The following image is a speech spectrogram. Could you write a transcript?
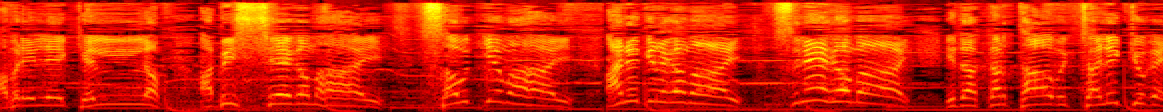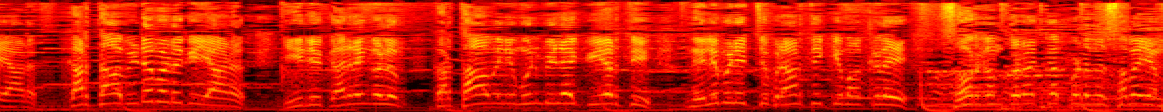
അവരിലേക്ക് എല്ലാം അഭിഷേകമായി സൗഖ്യമായി അനുഗ്രഹമായി സ്നേഹമായി ഇതാ കർത്താവ് ചലിക്കുകയാണ്. കർത്താവ് ഇടപെടുകയാണ്. ഇരു കരങ്ങളും കർത്താവിന് മുൻപിലേക്ക് ഉയർത്തി നിലവിളിച്ച് പ്രാർത്ഥിക്കും മക്കളെ. സ്വർഗം തുറക്കപ്പെടുന്ന സമയം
